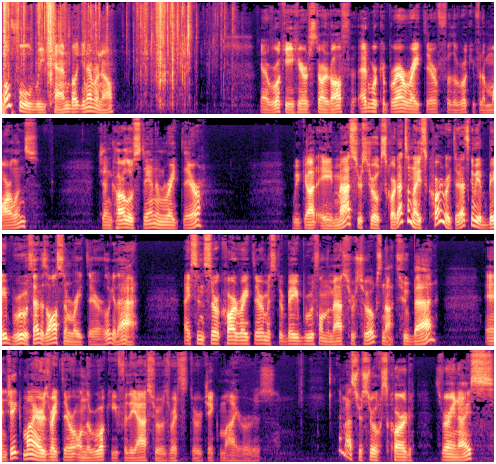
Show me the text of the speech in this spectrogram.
hopefully we can, but you never know. Got a rookie here to start it off. Edward Cabrera right there for the rookie for the Marlins. Giancarlo Stanton right there. We got a Master Strokes card. That's a nice card right there. That's going to be a Babe Ruth. That is awesome right there. Look at that. Nice insert card right there. Mr. Babe Ruth on the Master Strokes. Not too bad. And Jake Meyers right there on the rookie for the Astros. Right there, Jake Meyers. The Master Strokes card is very nice.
